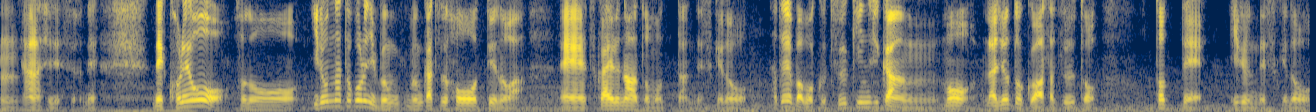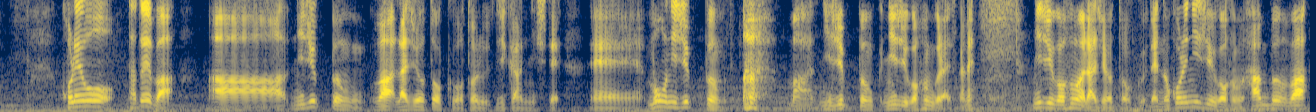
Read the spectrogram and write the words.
うん、話ですよね。で、これを、その、いろんなところに分割法っていうのは、えー、使えるなと思ったんですけど、例えば僕、通勤時間もラジオトークを朝ずっと撮っているんですけど、これを、例えば、あ20分はラジオトークを取る時間にして、えー、もう20分 まあ20分25分ぐらいですかね。25分はラジオトーク。で残り25分半分は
